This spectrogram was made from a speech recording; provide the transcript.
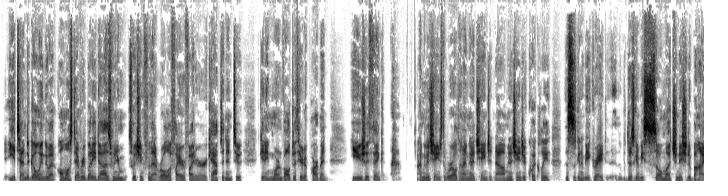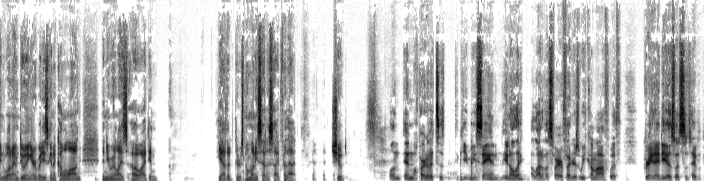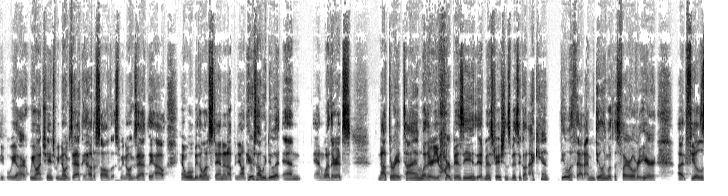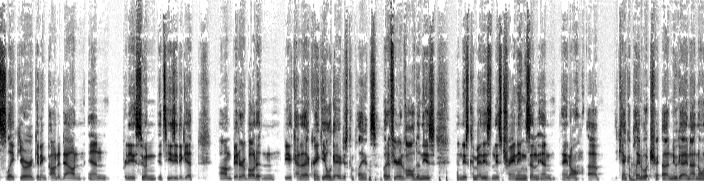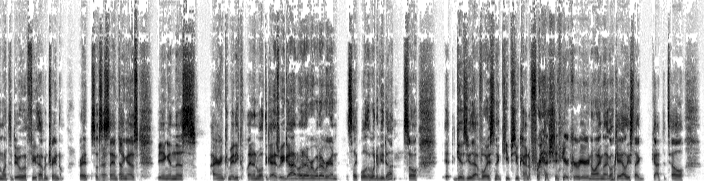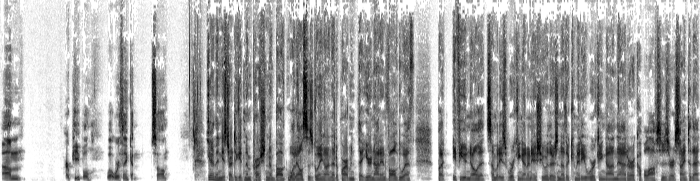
you tend to go into it. Almost everybody does when you're switching from that role of firefighter or captain into getting more involved with your department. You usually think, I'm going to change the world and I'm going to change it now. I'm going to change it quickly. This is going to be great. There's going to be so much initiative behind what I'm doing. Everybody's going to come along. Then you realize, oh, I didn't, yeah, there, there's no money set aside for that. Shoot. Well, and, and part of it's to, to keep me sane. You know, like a lot of us firefighters, we come off with great ideas. That's the type of people we are. We want change. We know exactly how to solve this. We know exactly how, and we'll be the ones standing up and yelling, "Here's how we do it." And and whether it's not the right time, whether you're busy, the administration's busy, going, "I can't deal with that. I'm dealing with this fire over here." Uh, it feels like you're getting pounded down, and pretty soon it's easy to get um, bitter about it and be kind of that cranky old guy who just complains. But if you're involved in these in these committees and these trainings, and and you know, uh, you can't complain about tra- a new guy not knowing what to do if you haven't trained him, right? So it's right. the same thing as being in this hiring committee complaining about the guys we got, whatever, whatever. And it's like, well, what have you done? So it gives you that voice and it keeps you kind of fresh in your career, knowing like, okay, at least I got to tell um, our people what we're thinking. So yeah, and then you start to get an impression about what else is going on in the department that you're not involved with. But if you know that somebody's working on an issue or there's another committee working on that or a couple officers are assigned to that,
